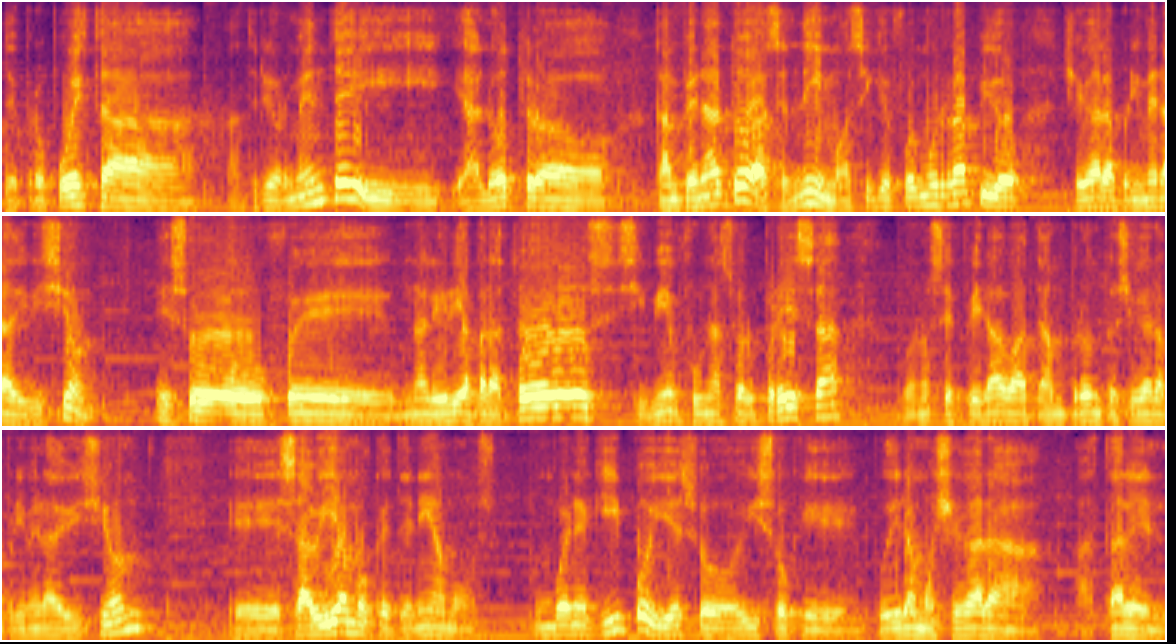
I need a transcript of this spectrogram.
de propuesta anteriormente y al otro campeonato ascendimos, así que fue muy rápido llegar a primera división. Eso fue una alegría para todos, si bien fue una sorpresa, no se esperaba tan pronto llegar a primera división, eh, sabíamos que teníamos un buen equipo y eso hizo que pudiéramos llegar a, estar en,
